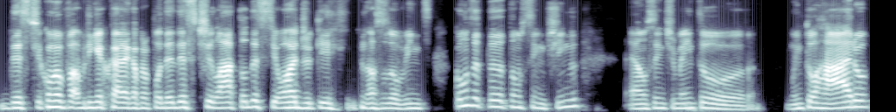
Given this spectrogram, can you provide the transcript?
desti como eu brinquei com o careca, para poder destilar todo esse ódio que nossos ouvintes com certeza estão sentindo. É um sentimento muito raro.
